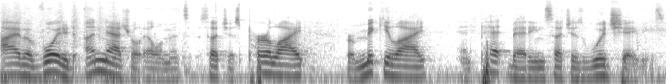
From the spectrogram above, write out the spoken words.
I have avoided unnatural elements such as perlite, vermiculite, and pet bedding such as wood shavings.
